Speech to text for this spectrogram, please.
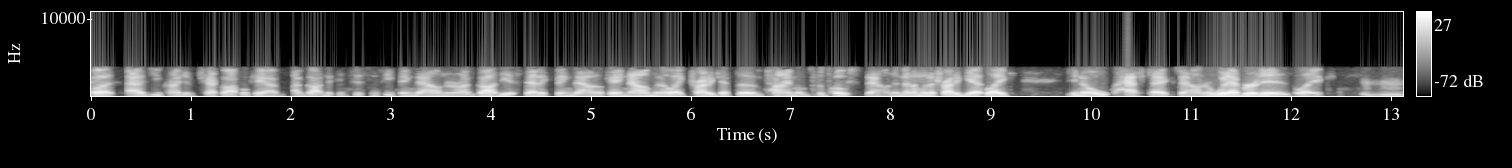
but as you kind of check off, okay, I've I've gotten the consistency thing down, or I've got the aesthetic thing down. Okay, now I'm gonna like try to get the time of the post down, and then I'm gonna try to get like you know hashtags down or whatever it is. Like mm-hmm.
